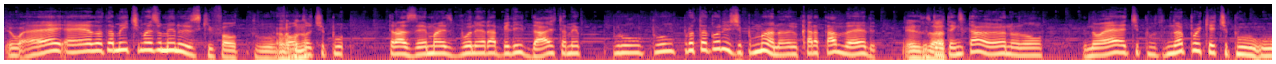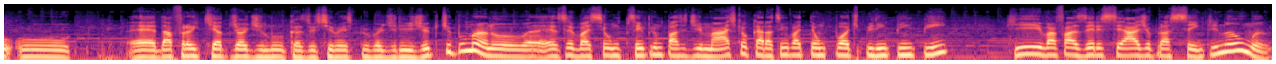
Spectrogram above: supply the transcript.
Eu, é, é exatamente mais ou menos isso que faltou. Faltou, tipo, trazer mais vulnerabilidade também pro, pro protagonista. Tipo, mano, o cara tá velho. Ele tem 30 anos, não, não é tipo, não é porque tipo o, o- é, da franquia do George Lucas e o Steven Spielberg dirigiu que tipo, mano, é, você vai ser um, sempre um passe de mágica, o cara sempre vai ter um pote pirim pim pim que vai fazer ele ser ágil pra sempre. Não, mano.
